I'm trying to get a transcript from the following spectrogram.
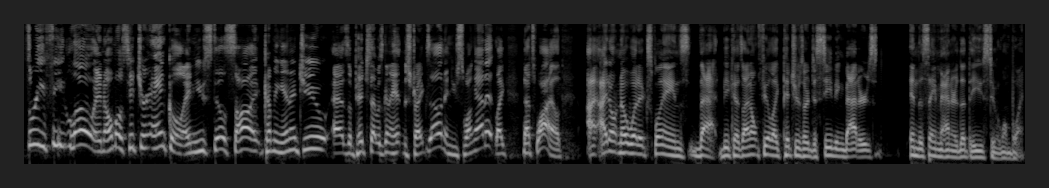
three feet low and almost hit your ankle, and you still saw it coming in at you as a pitch that was going to hit in the strike zone, and you swung at it. Like that's wild. I, I don't know what explains that because I don't feel like pitchers are deceiving batters in the same manner that they used to at one point.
